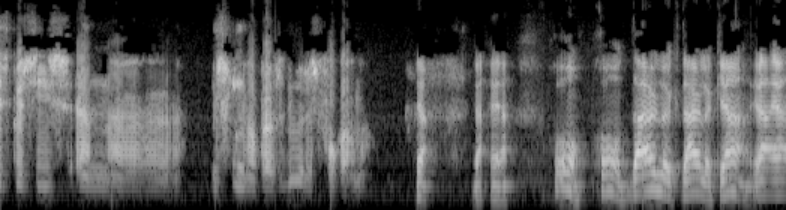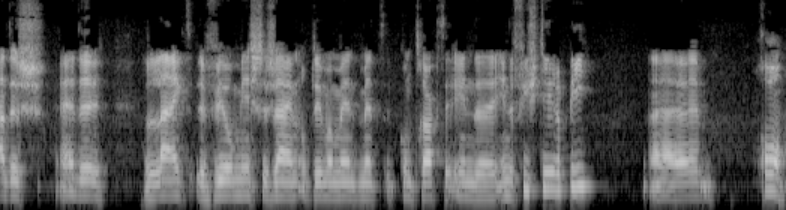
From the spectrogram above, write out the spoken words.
discussies en eh, misschien wel procedures voorkomen. Ja, ja, ja. Goh, goh, duidelijk, duidelijk. Ja, ja, ja dus hè, lijkt veel mis te zijn op dit moment met contracten in de, in de fysiotherapie. Eh, goh,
